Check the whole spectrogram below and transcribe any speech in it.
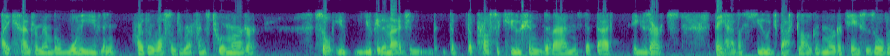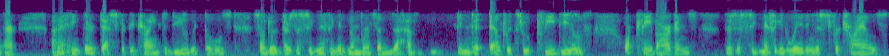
I can't remember one evening where there wasn't a reference to a murder. So you you can imagine the, the prosecution demands that that exerts. They have a huge backlog of murder cases over there, and I think they're desperately trying to deal with those. So there, there's a significant number of them that have been de- dealt with through plea deals or plea bargains. There's a significant waiting list for trials,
